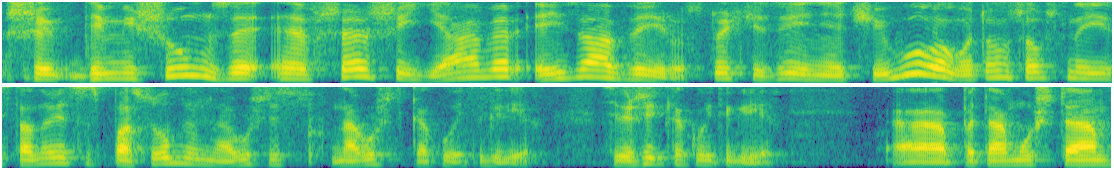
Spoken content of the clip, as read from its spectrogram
Демишум в шерши явер эйза авейрус. С точки зрения чего, вот он, собственно, и становится способным нарушить, нарушить какой-то грех, совершить какой-то грех. А, потому что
